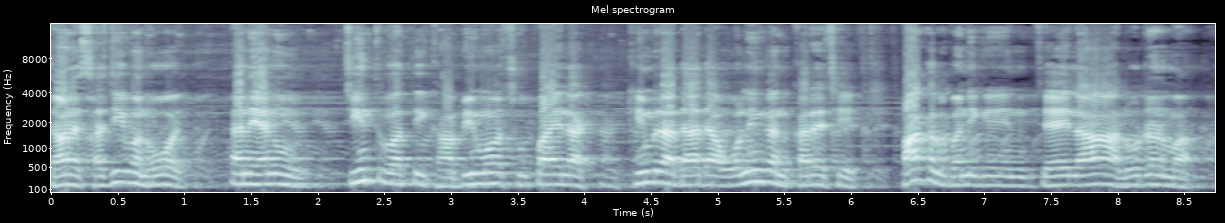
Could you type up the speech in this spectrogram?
જાણે સજીવન હોય અને એનું ચિંતવતી ખાંભીમાં છુપાયેલા ખીમરા દાદા ઓલિંગન કરે છે. પાગલ બની ગઈ જયેલા લોઢણમાં.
